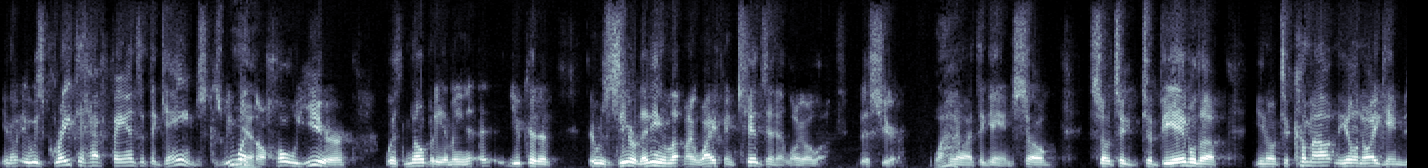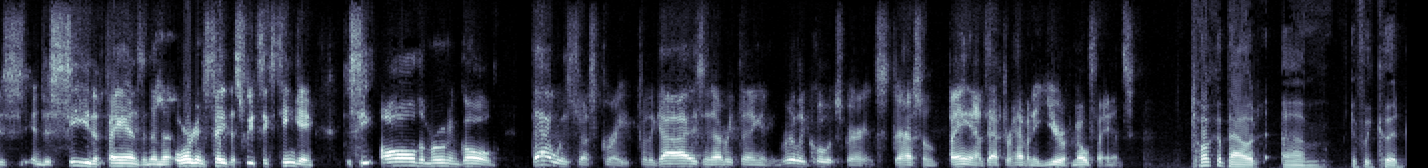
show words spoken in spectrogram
you know, it was great to have fans at the games because we went yeah. the whole year with nobody. I mean, uh, you could have. There was zero. They didn't even let my wife and kids in at Loyola this year. Wow. You know, at the games. So, so to to be able to you know, to come out in the Illinois game to, and to see the fans, and then the Oregon State, the Sweet 16 game, to see all the maroon and gold that was just great for the guys and everything, and really cool experience to have some fans after having a year of no fans. Talk about, um, if we could,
